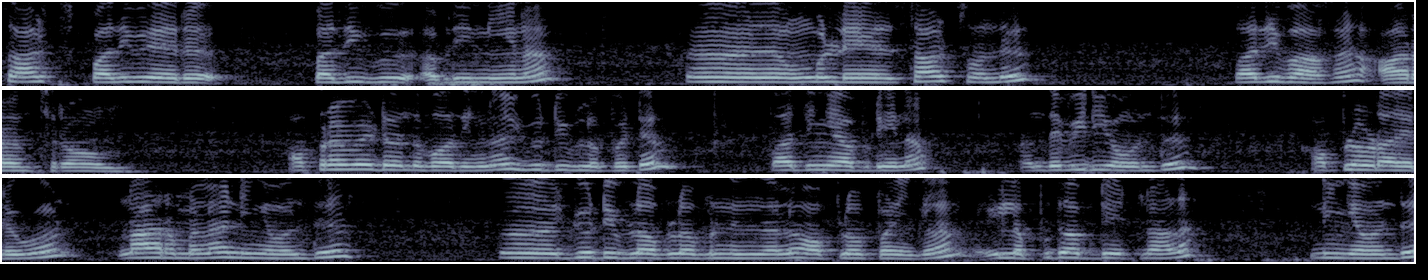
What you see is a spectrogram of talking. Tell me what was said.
ஷார்ட்ஸ் பதிவேறு பதிவு அப்படின்னீங்கன்னா உங்களுடைய ஷார்ட்ஸ் வந்து பதிவாக ஆரம்பிச்சிடும் அப்புறமேட்டு வந்து பார்த்திங்கன்னா யூடியூப்பில் போய்ட்டு பார்த்தீங்க அப்படின்னா அந்த வீடியோ வந்து அப்லோட் ஆகிருக்கும் நார்மலாக நீங்கள் வந்து யூடியூப்பில் அப்லோட் பண்ணியிருந்தாலும் அப்லோட் பண்ணிக்கலாம். இல்லை புது அப்டேட்னால நீங்கள் வந்து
